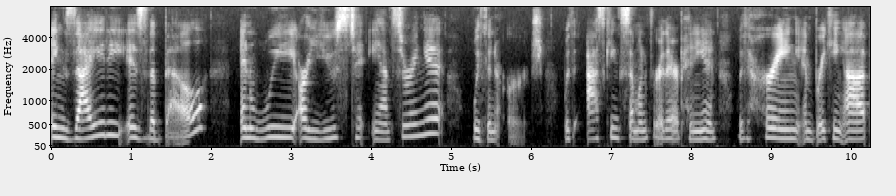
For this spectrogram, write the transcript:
Anxiety is the bell, and we are used to answering it with an urge, with asking someone for their opinion, with hurrying and breaking up,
